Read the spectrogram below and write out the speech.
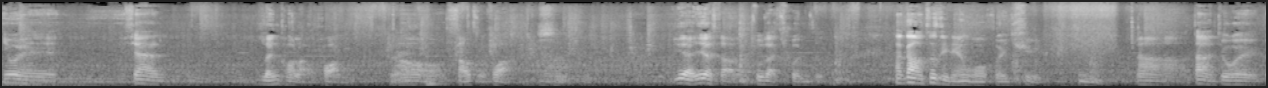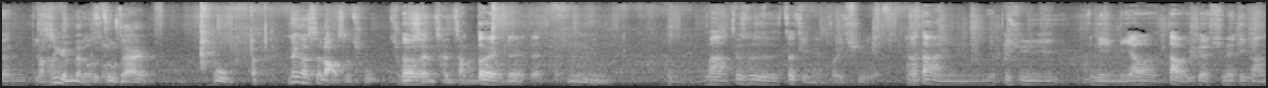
因为现在人口老化嘛，然后少子化，是，越来越少人住在村子。那刚好这几年我回去，嗯，那当然就会跟老方师原本不住在不，呃那个是老师出出生成长的对对对。嗯，那就是这几年回去的。那当然你必须你你要到一个新的地方，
